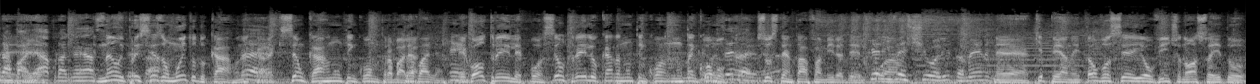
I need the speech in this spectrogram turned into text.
Trabalhar é, pra ganhar Não, e precisam muito do carro, né, É. cara? Que sem um carro não tem como trabalhar. Trabalhar. É. É. igual o trailer, pô. Sem o trailer o cara não tem como, não tem como tem, é. sustentar a família dele. Porque ele Pô, investiu ali também, né? é, que pena. Então você aí, ouvinte nosso aí do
